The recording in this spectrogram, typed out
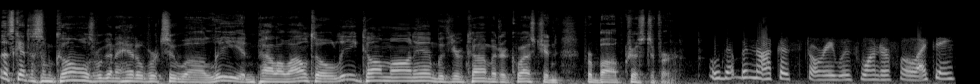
Let's get to some calls. We're going to head over to uh, Lee in Palo Alto. Lee, come on in with your comment or question for Bob Christopher. Oh, the Binaca story was wonderful. I think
